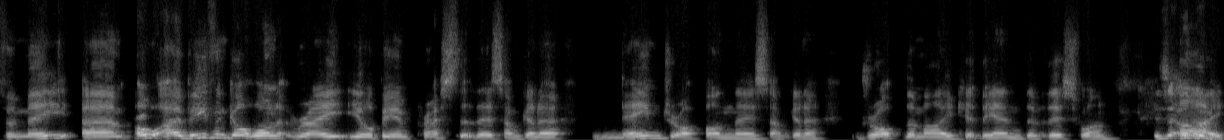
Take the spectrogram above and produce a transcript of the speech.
for me. Um, oh, I've even got one, Ray. You'll be impressed at this. I'm going to name drop on this. I'm going to drop the mic at the end of this one. Is it Hi,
